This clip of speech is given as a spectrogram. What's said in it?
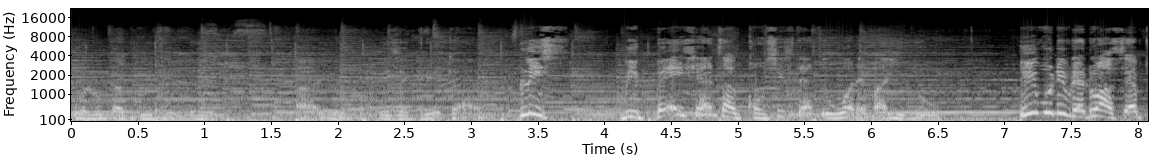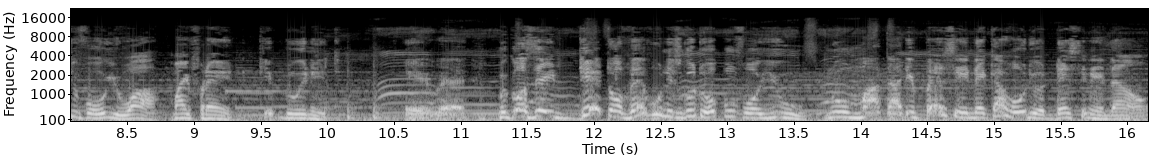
Well, look at today. A great. Please be patient and consistent in whatever you do. Even if they don't accept you for who you are, my friend, keep doing it. Amen. Because the gate of heaven is going to open for you. No matter the person, they can't hold your destiny down.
